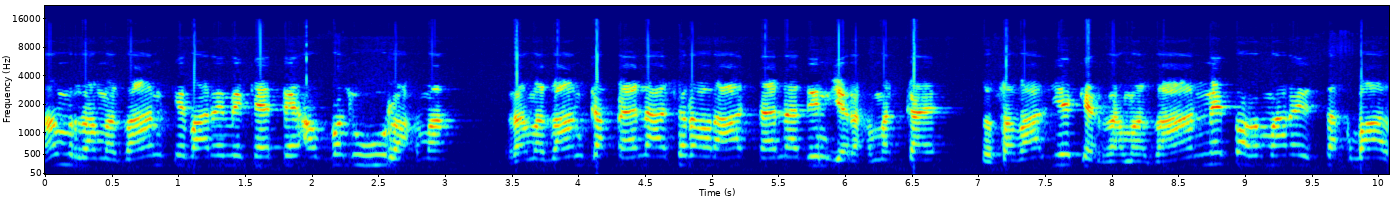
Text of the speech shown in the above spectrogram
हम रमज़ान के बारे में कहते हैं अव्वल रहमा। रमज़ान का पहला अशर और आज पहला दिन ये रहमत का है। तो सवाल ये कि रमज़ान ने तो हमारा इस्तकबाल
